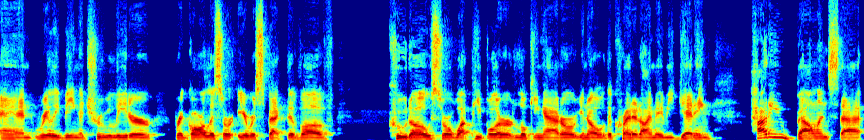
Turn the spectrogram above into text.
and really being a true leader regardless or irrespective of kudos or what people are looking at or you know the credit i may be getting. How do you balance that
